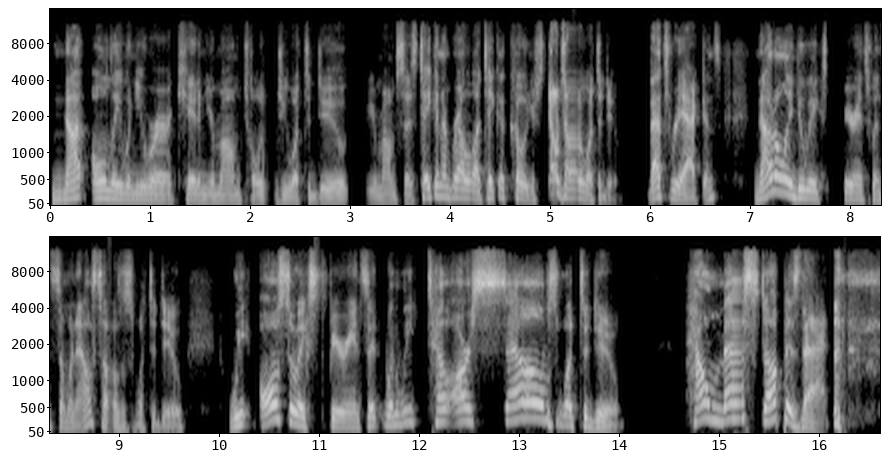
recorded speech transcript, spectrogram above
not only when you were a kid and your mom told you what to do, your mom says, take an umbrella, take a coat, and you don't tell me what to do. That's reactance. Not only do we experience when someone else tells us what to do, We also experience it when we tell ourselves what to do. How messed up is that?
